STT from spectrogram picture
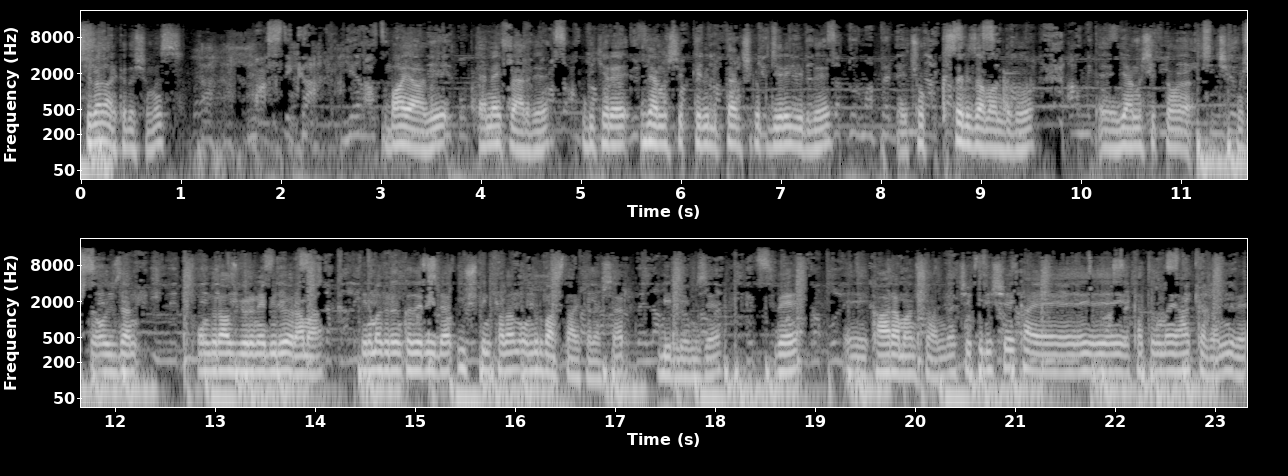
Sibel arkadaşımız bayağı bir emek verdi. Bir kere yanlışlıkla birlikten çıkıp geri girdi. E, çok kısa bir zamandı bu. E, yanlışlıkla çıkmıştı. O yüzden onur az görünebiliyor ama benim hatırladığım kadarıyla 3000 falan onur bastı arkadaşlar birliğimize. Ve e, kahraman şu anda çekilişe ka- e, katılmaya hak kazandı ve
